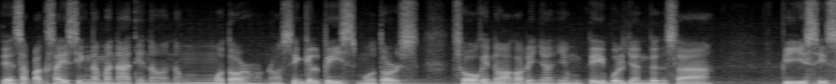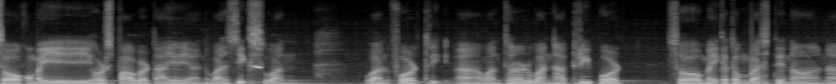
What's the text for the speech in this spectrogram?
Then sa pag-sizing naman natin no ng motor, no, single phase motors. So kinuha ko rin yan yung table diyan doon sa PEC. So kung may horsepower tayo yan, 1.6, 1 1.4, 3, uh, 1 third, 1 half, 3 port. So may katumbas din no na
